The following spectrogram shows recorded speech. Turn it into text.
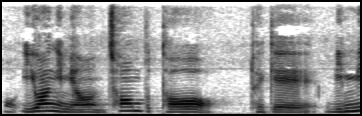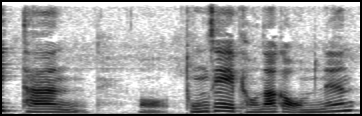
어, 이왕이면 처음부터 되게 밋밋한 어, 동세의 변화가 없는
